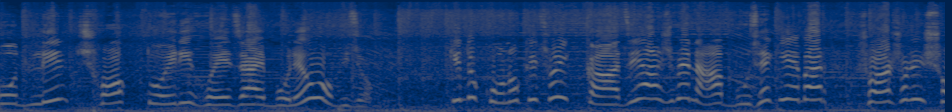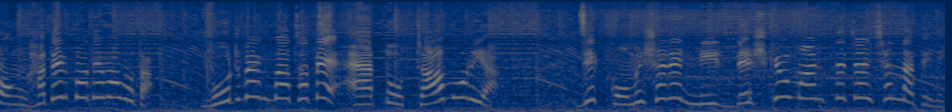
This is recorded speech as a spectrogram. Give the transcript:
বদলির ছক তৈরি হয়ে যায় বলেও অভিযোগ। কিন্তু কোনো কিছুই কাজে আসবে না বুঝে কি এবার সরাসরি সংঘাতের পথে মমতা? ভোট ব্যাংক বাঁচাতে এতটা মরিয়া যে কমিশনের নির্দেশকেও মানতে চাইছেন না তিনি।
